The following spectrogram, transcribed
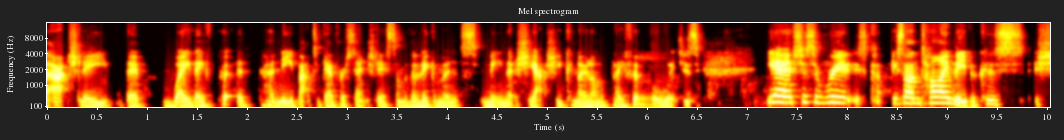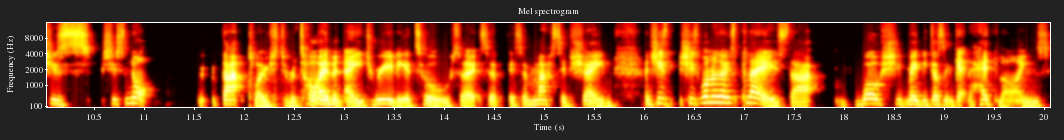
that actually the way they've put the, her knee back together essentially some of the ligaments mean that she actually can no longer play football mm. which is yeah it's just a real it's, it's untimely because she's she's not that close to retirement age really at all so it's a it's a massive shame and she's she's one of those players that while she maybe doesn't get the headlines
